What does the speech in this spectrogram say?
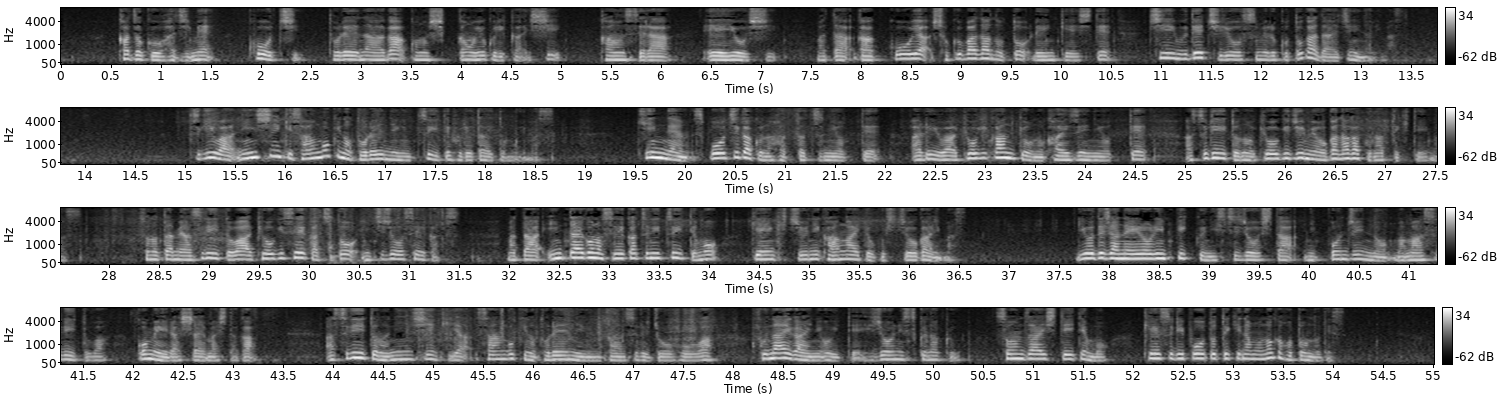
家族をはじめコーチ、トレーナーがこの疾患をよく理解し、カウンセラー、栄養士、また学校や職場などと連携してチームで治療を進めることが大事になります。次は妊娠期産後期のトレーニングについて触れたいと思います。近年、スポーツ学の発達によって、あるいは競技環境の改善によって、アスリートの競技寿命が長くなってきています。そのためアスリートは競技生活と日常生活、また引退後の生活についても現役中に考えておく必要があります。リオデジャネイロオリンピックに出場した日本人のママアスリートは5名いらっしゃいましたが、アスリートの妊娠期や産後期のトレーニングに関する情報は国内外において非常に少なく、存在していてもケースリポート的なものがほとんどです。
